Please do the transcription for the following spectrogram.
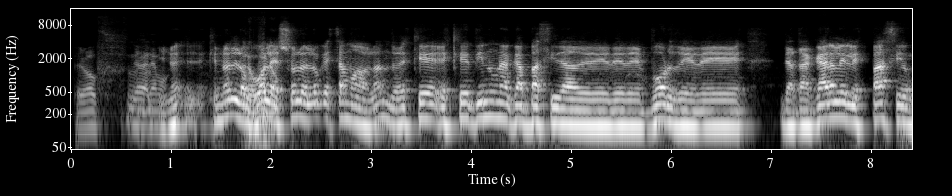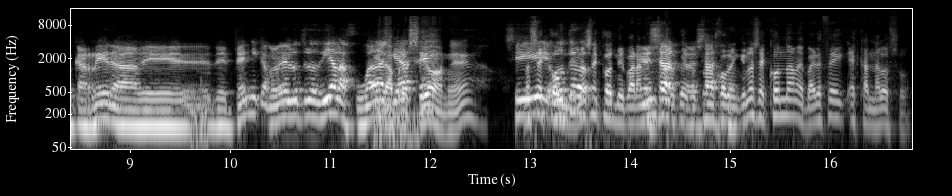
Pero uf, ya veremos. No- es que no es los Pero goles, bueno. solo es lo que estamos hablando. Es que, es que tiene una capacidad de, de desborde, de, de atacarle el espacio en carrera, de, de técnica. Porque el otro día la Y jugada la que hace. ¿eh? Sí, no se esconde, otro- no se esconde. Para mí, Exacto, es exacto. joven que no se esconda me parece escandaloso.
